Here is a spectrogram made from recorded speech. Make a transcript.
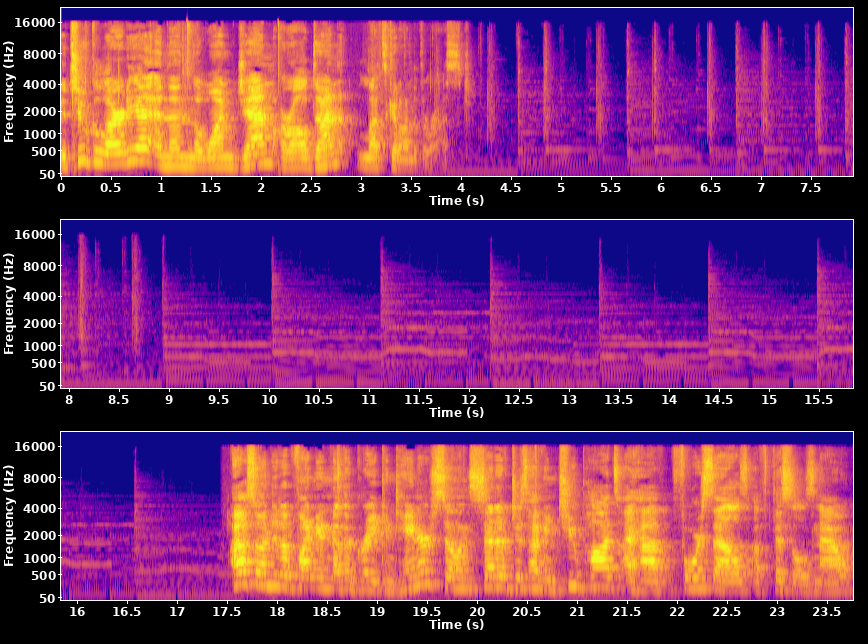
The two Gaillardia and then the one geum are all done. Let's get on to the rest. I also ended up finding another great container, so instead of just having two pots, I have four cells of thistles now,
